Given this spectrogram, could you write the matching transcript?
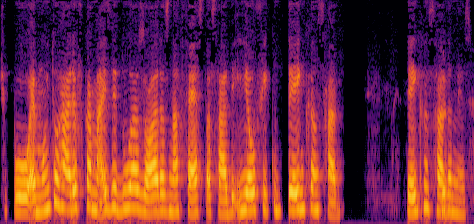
Tipo, é muito raro eu ficar mais de duas horas na festa, sabe? E eu fico bem cansada. Bem cansada Por, mesmo.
